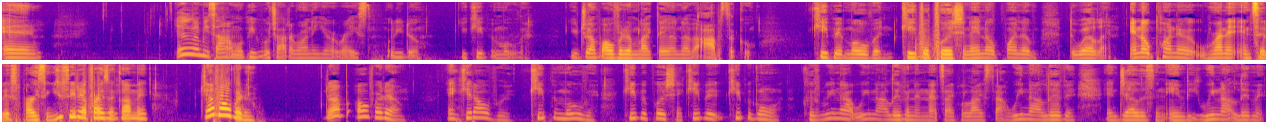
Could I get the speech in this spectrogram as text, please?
And there's gonna be time when people try to run in your race. What do you do? You keep it moving. You jump over them like they're another obstacle. Keep it moving. Keep it pushing. Ain't no point of dwelling. Ain't no point of running into this person. You see that person coming? Jump over them. Jump over them and get over it. Keep it moving. Keep it pushing. Keep it keep it going. Cause we not we not living in that type of lifestyle. We not living in jealous and envy. We not living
